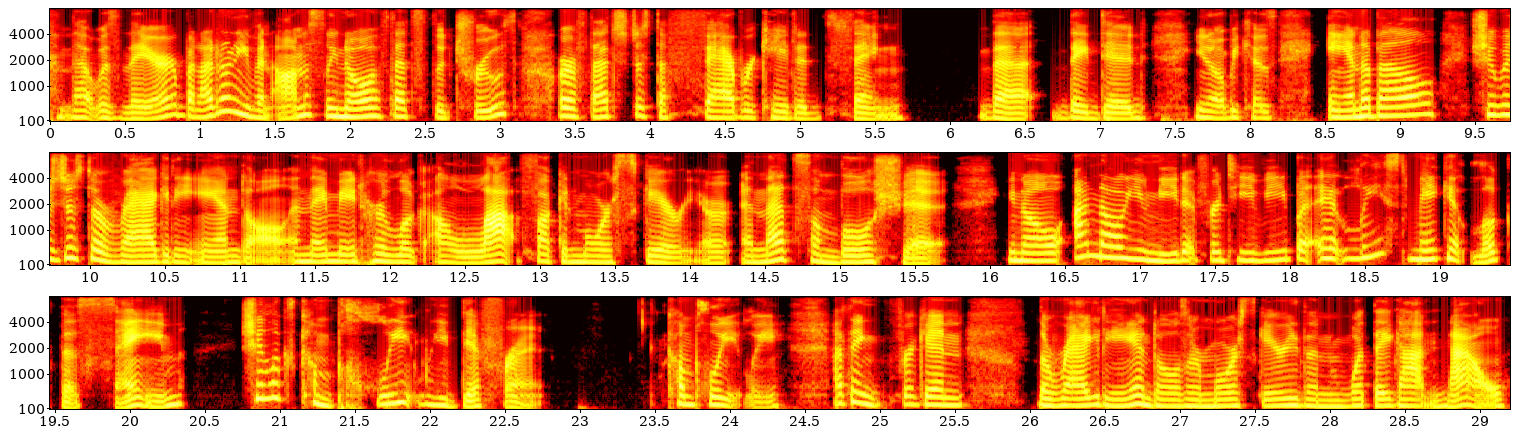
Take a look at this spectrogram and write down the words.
that was there, but I don't even honestly know if that's the truth or if that's just a fabricated thing that they did, you know, because Annabelle, she was just a Raggedy Ann doll and they made her look a lot fucking more scarier. And that's some bullshit. You know, I know you need it for TV, but at least make it look the same. She looks completely different. Completely. I think freaking the Raggedy Ann dolls are more scary than what they got now.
